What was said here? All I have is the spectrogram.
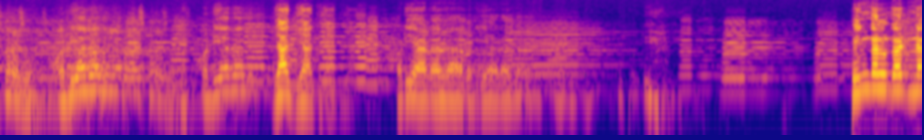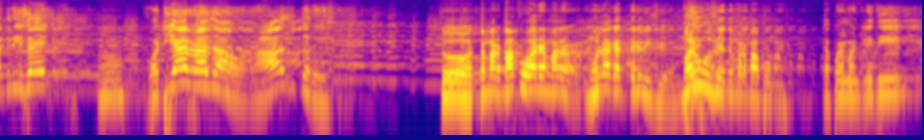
રાજા ફળિયાર રાજ કરે છે. કઢિયા રાજા? યાદ યાદ યાદ કઢિયા રાજા કઢિયા રાજા. પિંગલગઢ નગરી છે. વઢિયાર રાજા રાજ કરે. તો તમારા બાપુ વારે મારે મુલાકાત કરવી છે. મળવું છે તમારા બાપુને. એપોઇન્ટમેન્ટ લીધી.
